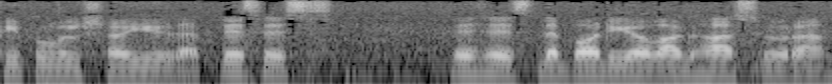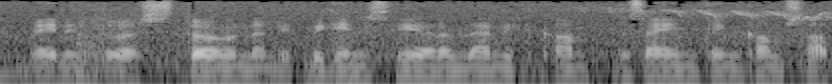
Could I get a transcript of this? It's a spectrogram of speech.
people will show you that this is this is the body of Aghasura made into a stone, and it begins here, and then it comes. The same thing comes up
